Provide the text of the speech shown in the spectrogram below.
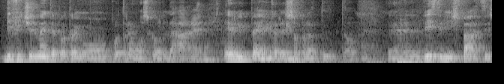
difficilmente potremo, potremo scordare Certo. e ripetere soprattutto Eh, visti gli spazi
